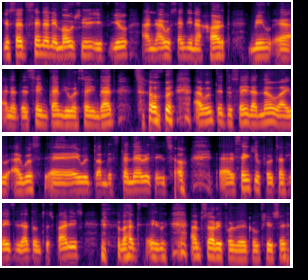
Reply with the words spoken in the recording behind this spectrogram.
you said send an emoji if you, and I was sending a heart, me, uh, and at the same time you were saying that. So I wanted to say that no, I, I was uh, able to understand everything. So uh, thank you for translating that into Spanish. but I'm sorry for the confusion.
